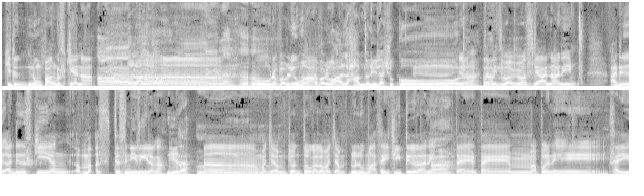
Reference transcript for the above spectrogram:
Kita numpang rezeki anak betul, Ah, betul, betul, betul. Ah. Oh dapat beli rumah Dapat beli rumah. Alhamdulillah syukur. Yalah. Ah. Tapi sebab memang setiap anak ni Ada ada rezeki yang Tersendiri lah kah? Yelah. Ha, macam contoh kalau macam dulu mak saya cerita lah ni Ah. time time apa ni saya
